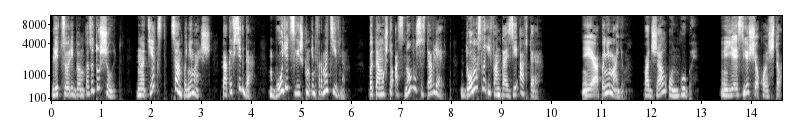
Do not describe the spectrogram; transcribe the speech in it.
Лицо ребенка затушуют, но текст, сам понимаешь, как и всегда, будет слишком информативным потому что основу составляют домыслы и фантазии автора. «Я понимаю», — поджал он губы. «Есть еще кое-что».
